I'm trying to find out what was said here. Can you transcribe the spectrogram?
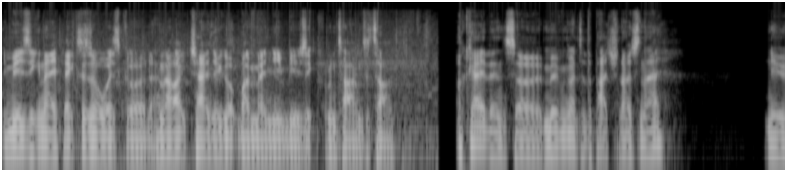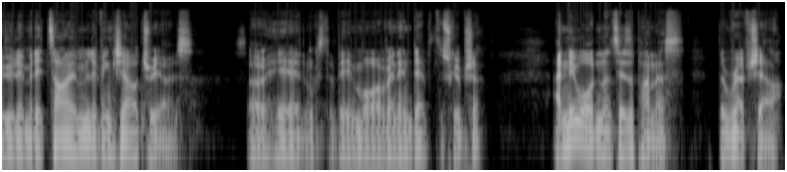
The music in Apex is always good, and I like changing up my menu music from time to time. Okay then, so moving on to the patch notes now. New limited time Living Shell Trios. So here it looks to be more of an in-depth description. A new ordinance is upon us, the Rev Shell.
